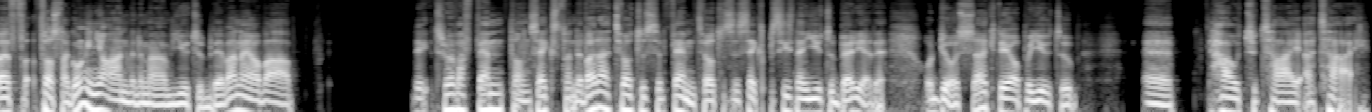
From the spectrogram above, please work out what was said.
För, för första gången jag använde mig av YouTube, det var när jag var, det tror jag var 15, 16, det var där 2005, 2006, precis när YouTube började. Och då sökte jag på YouTube, eh, how to tie a tie.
